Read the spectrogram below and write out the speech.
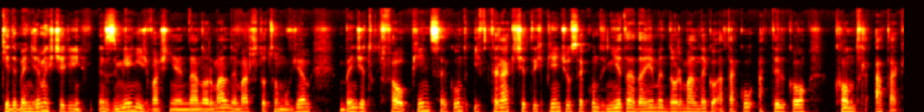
kiedy będziemy chcieli zmienić właśnie na normalny marsz to, co mówiłem, będzie to trwało 5 sekund i w trakcie tych 5 sekund nie dodajemy normalnego ataku, a tylko kontratak.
